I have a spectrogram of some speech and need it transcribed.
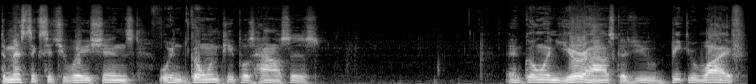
domestic situations, when go in people's houses, and go in your house because you beat your wife.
